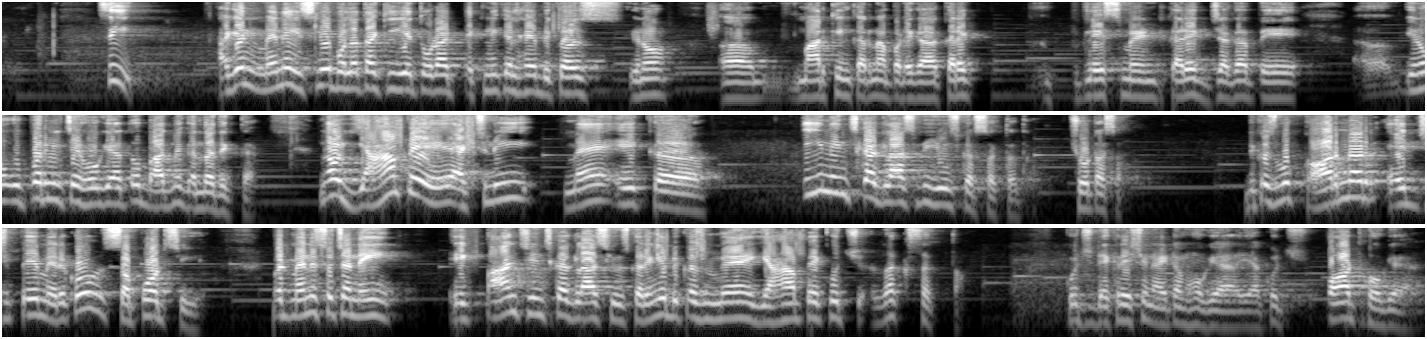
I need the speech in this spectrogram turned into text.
see again मैंने इसलिए बोला था कि ये थोड़ा टेक्निकल है बिकॉज़ यू नो मार्किंग करना पड़ेगा करेक्ट प्लेसमेंट करेक्ट जगह पे यू नो ऊपर नीचे हो गया तो बाद में गंदा दिखता है। ना यहाँ पे एक्चुअली मैं एक uh, तीन इंच का ग्लास भी यूज़ कर सकता था, छोटा सा। बिकॉज़ वो कॉर्नर एज पे मेरे को सपोर्ट चाहिए। बट मैंने सोचा, नहीं, एक पाँच इंच का ग्लास यूज़ करेंगे बिकॉज़ मैं यहाँ पे कुछ रख सकता हूँ। कुछ डेकोरेशन आइटम हो गया या कुछ पॉट हो गया।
